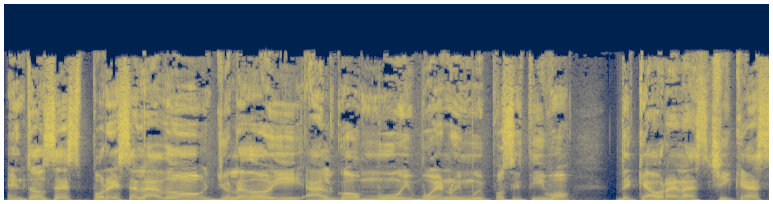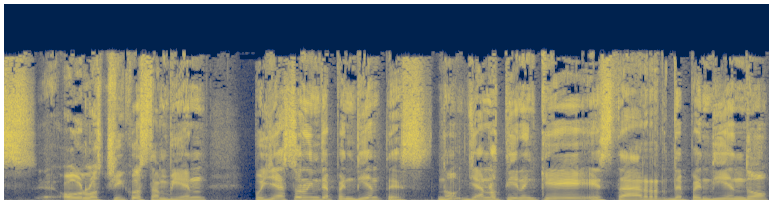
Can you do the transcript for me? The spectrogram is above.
Entonces, por ese lado, yo le doy algo muy bueno y muy positivo de que ahora las chicas o los chicos también, pues ya son independientes, ¿no? Ya no tienen que estar dependiendo,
